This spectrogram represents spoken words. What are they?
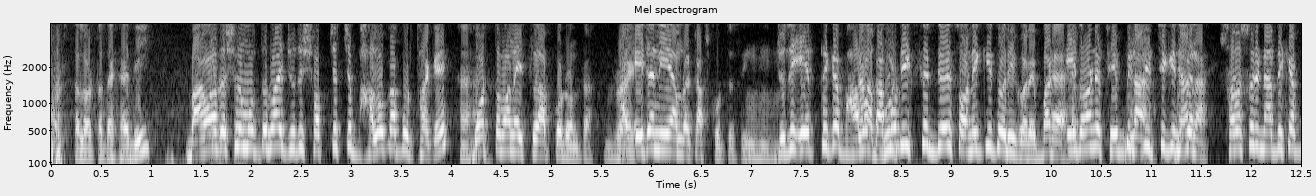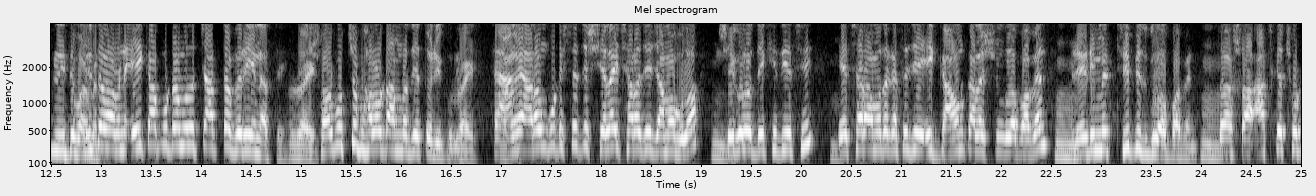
আর সালোয়ারটা দেখায় দিই। বাংলাদেশের মধ্যে ভাই যদি সবচেয়ে চেয়ে ভালো কাপড় থাকে হ্যাঁ। বর্তমানে স্ল্যাব কটনটা এটা নিয়ে আমরা কাজ করতেছি। যদি এর থেকে ভালো বুটিক্স এর ড্রেস অনেকেই তৈরি করে বাট হ্যাঁ। এই ধরনের ফেব্রিক দিচ্ছে দিবে না। সরাসরি না দেখে আপনি নিতে পারবেন। নিতে পারবেন এই কাপড়টার মধ্যে চারটা ভেরিয়েন্ট আছে। সর্বোচ্চ ভালোটা আমরা দিয়ে তৈরি করি. হ্যাঁ আমি আরং বুটিক্সের যে সেলাই ছাড়া যে জামাগুলো সেগুলো দেখিয়ে দিয়েছি। এছাড়া আমাদের কাছে যে এই গাউন কালেকশনগুলো পাবেন রেডিমেড থ্রি পিসগুলো পাবেন। তো আজকে ছোট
